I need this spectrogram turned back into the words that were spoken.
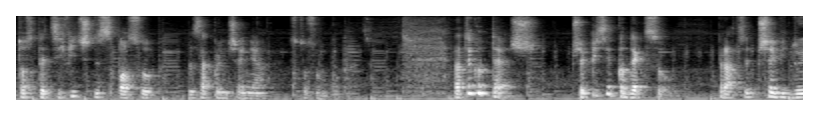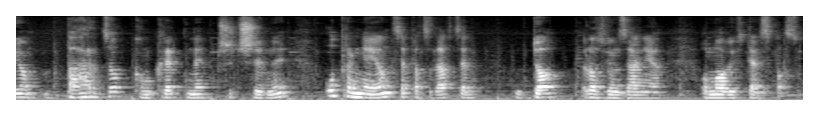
to specyficzny sposób zakończenia stosunku pracy. Dlatego też przepisy kodeksu pracy przewidują bardzo konkretne przyczyny uprawniające pracodawcę do rozwiązania umowy w ten sposób.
